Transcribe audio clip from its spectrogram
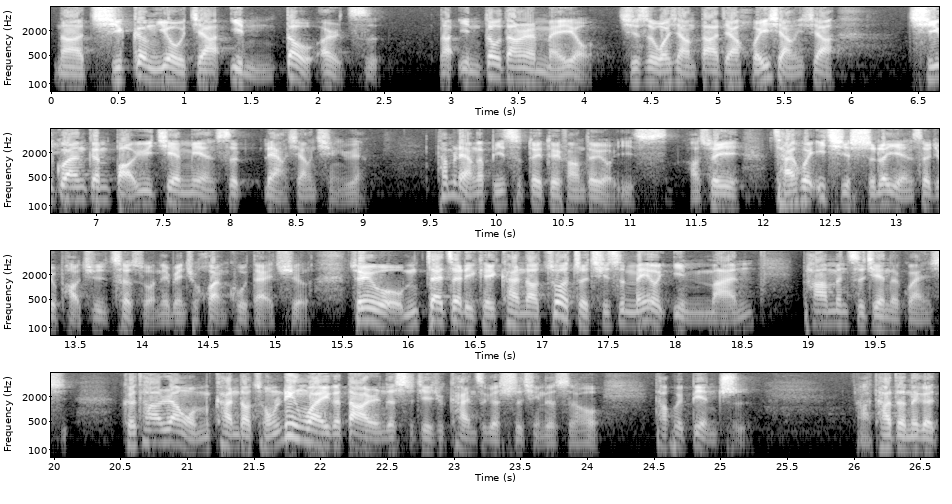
那其更又加引逗二字。那引逗当然没有。其实我想大家回想一下。奇观跟宝玉见面是两厢情愿，他们两个彼此对对方都有意思啊，所以才会一起使了眼色，就跑去厕所那边去换裤带去了。所以我们在这里可以看到，作者其实没有隐瞒他们之间的关系，可他让我们看到从另外一个大人的世界去看这个事情的时候，他会变质啊，他的那个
